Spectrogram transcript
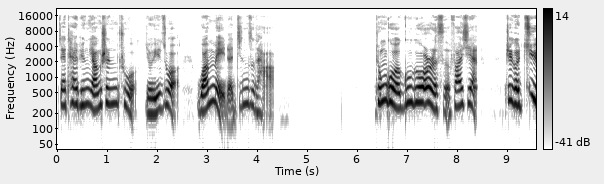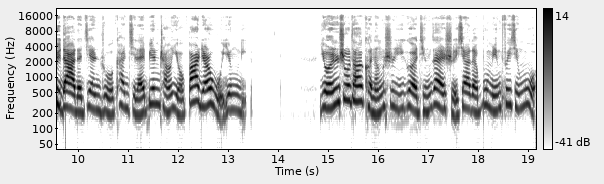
在太平洋深处有一座完美的金字塔。通过 Google Earth 发现，这个巨大的建筑看起来边长有8.5英里。有人说，它可能是一个停在水下的不明飞行物。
